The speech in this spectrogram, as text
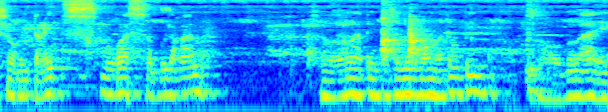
Guys. Kita kits bukas sa Bulacan. So, ang ating kasalubong na tubig. So, babae.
